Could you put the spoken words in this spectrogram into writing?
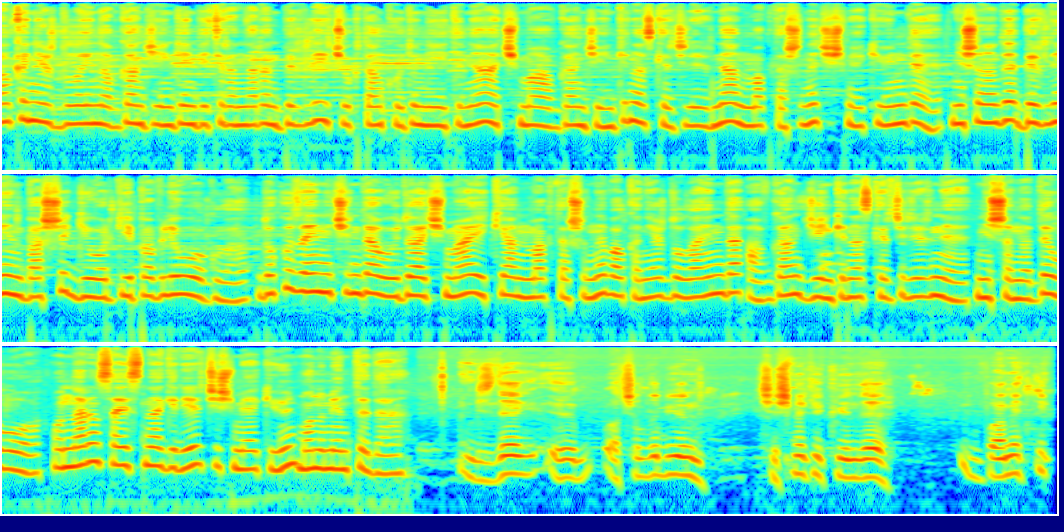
Balkanyer dolayını Afgan Cengen Veteranların Birliği çoktan koydu niyetini açma Afgan Cengen askercilerinden Maktaşını Çişme köyünde nişanıda Berlin başı Georgi Pavlioglu. 9 ayın içinde uydu açma iken Maktaşını Balkanyer dolayında Afgan Cengen askercilerine nişanladı o. Onların sayısına girer Çişme köyün monumenti da. Bizde e, açıldı bir gün Çişme köyünde bu pametnik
